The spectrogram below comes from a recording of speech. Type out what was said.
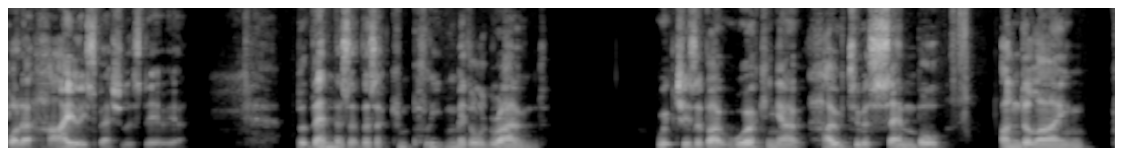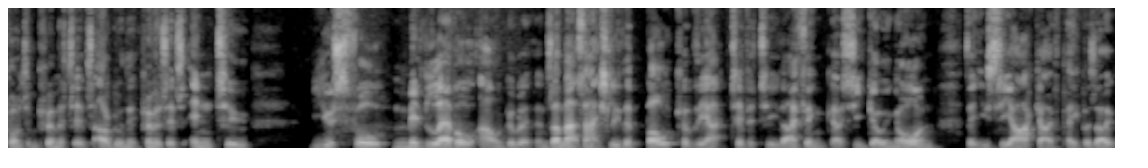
but a highly specialist area. But then there's a, there's a complete middle ground, which is about working out how to assemble underlying quantum primitives, algorithmic primitives, into useful mid-level algorithms. And that's actually the bulk of the activity that i think i see going on that you see arXiv papers out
